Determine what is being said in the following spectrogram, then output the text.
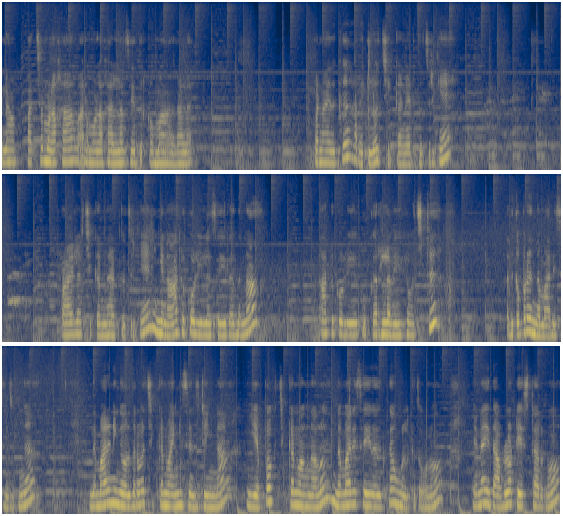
ஏன்னா பச்சை மிளகா வரமிளகா எல்லாம் சேர்த்துருக்கோமா அதனால். இப்போ நான் இதுக்கு அரை கிலோ சிக்கன் எடுத்து வச்சுருக்கேன். ப்ராய்லர் சிக்கன் தான் எடுத்து வச்சுருக்கேன். நீங்கள் நாட்டுக்கோழியில் செய்கிறதுனா நாட்டுக்கோழியை குக்கரில் வேக வச்சுட்டு அதுக்கப்புறம் இந்த மாதிரி செஞ்சுக்கோங்க. இந்த மாதிரி நீங்கள் ஒரு தடவை சிக்கன் வாங்கி செஞ்சிட்டிங்கன்னா நீங்கள் எப்போ சிக்கன் வாங்கினாலும் இந்த மாதிரி செய்கிறதுக்கு தான் உங்களுக்கு தோணும். ஏன்னா இது அவ்வளோ டேஸ்ட்டாக இருக்கும்.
